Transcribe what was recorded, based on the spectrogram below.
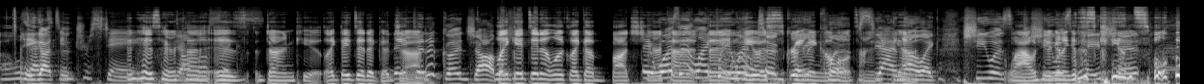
oh, he that's got to- interesting. And his haircut Almost is like- darn cute. Like they did a good they job. They did a good job. like it didn't look like a botched it haircut. wasn't like we went he was to screaming great the whole time. Yeah, no, like she was. wow, she you're gonna was get us patient. canceled.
